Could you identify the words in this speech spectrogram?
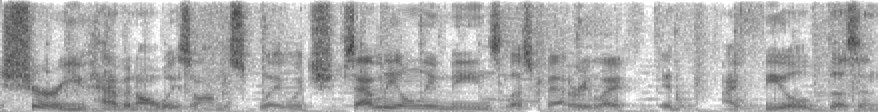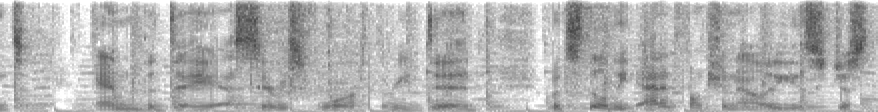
Sure, you have an always-on display, which sadly only means less battery life. It, I feel, doesn't end the day as Series 4 or 3 did, but still the added functionality is just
